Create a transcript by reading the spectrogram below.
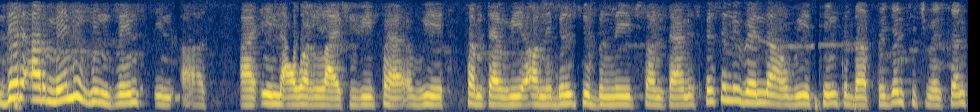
there are many hindrances in us, uh, in our life. We, uh, we sometimes we are unable to believe. Sometimes, especially when uh, we think the present situation,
